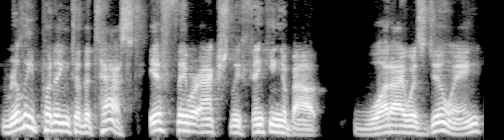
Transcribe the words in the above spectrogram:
really putting to the test if they were actually thinking about what I was doing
